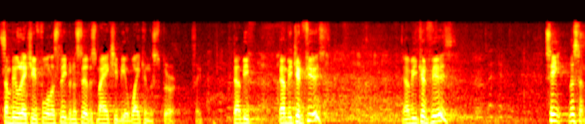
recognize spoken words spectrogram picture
Some people actually fall asleep in the service, may actually be awake in the spirit. So don't be, don't be confused. Don't be confused. See, listen,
